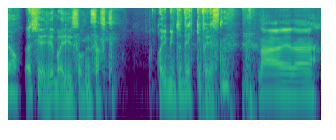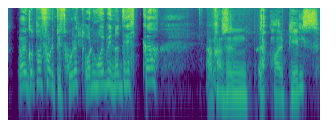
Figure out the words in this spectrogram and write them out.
Ja. Da kjører vi bare husholdningssaft. Har du begynt å drikke, forresten? Nei, det Du har jo gått på folkeskole et år, du må jo begynne å drikke. ja, kanskje en, et par pils.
